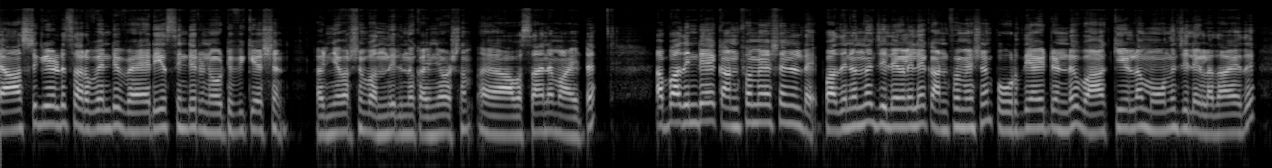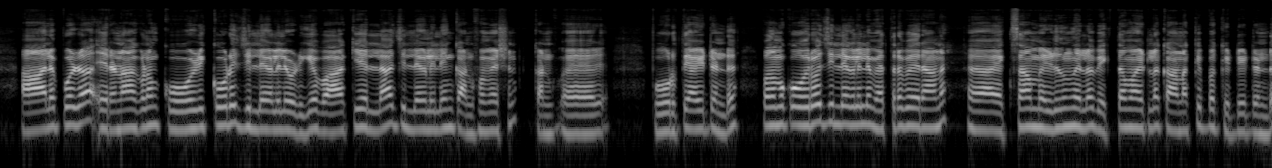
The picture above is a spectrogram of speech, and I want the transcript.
ലാസ്റ്റ് ഗ്രേഡ് സർവന്റ് വാരിയസിന്റെ ഒരു നോട്ടിഫിക്കേഷൻ കഴിഞ്ഞ വർഷം വന്നിരുന്നു. കഴിഞ്ഞ വർഷം അവസാനമായിട്ട്. അപ്പോൾ അതിന്റെ കൺഫർമേഷനിലെ പതിനൊന്ന് ജില്ലകളിലെ കൺഫർമേഷൻ പൂർത്തിയായിട്ടുണ്ട്. ബാക്കിയുള്ള മൂന്ന് ജില്ലകൾ അതായത് ആലപ്പുഴ എറണാകുളം കോഴിക്കോട് ജില്ലകളിലൊഴികെ ബാക്കി എല്ലാ ജില്ലകളിലെയും കൺഫർമേഷൻ കൺ പൂർത്തിയായിട്ടുണ്ട്. അപ്പോൾ നമുക്ക് ഓരോ ജില്ലകളിലും എത്ര പേരാണ് എക്സാം എഴുതുന്നില്ല വ്യക്തമായിട്ടുള്ള കണക്ക് ഇപ്പോൾ കിട്ടിയിട്ടുണ്ട്.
